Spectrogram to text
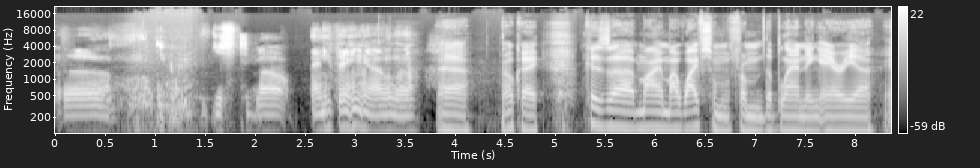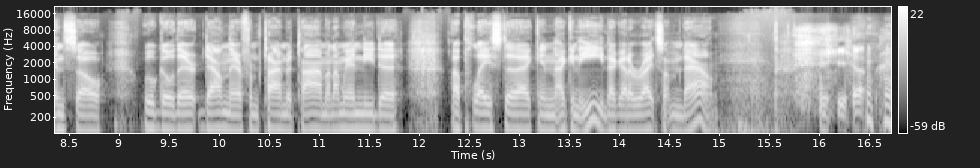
Uh, just about anything. I don't know. Yeah. Okay. Because uh, my my wife's from from the Blanding area, and so we'll go there down there from time to time, and I'm gonna need a a place that I can I can eat. I got to write something down. yeah.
